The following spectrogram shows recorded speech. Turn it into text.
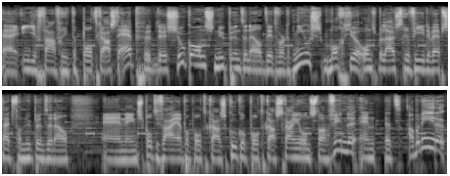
uh, in je favoriete podcast app. Dus zoek ons nu.nl, dit wordt het nieuws. Mocht je ons beluisteren via de website van nu.nl. En in Spotify, Apple Podcast, Google Podcast kan je ons dan vinden. En het abonneren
